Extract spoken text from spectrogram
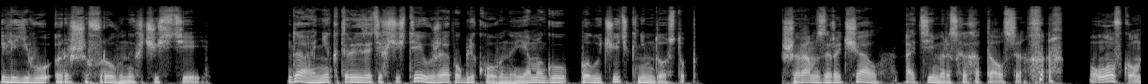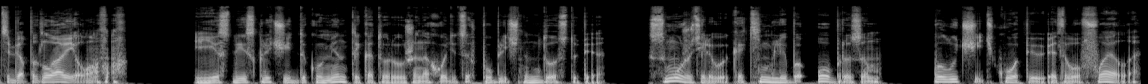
или его расшифрованных частей? Да, некоторые из этих частей уже опубликованы, я могу получить к ним доступ. Шрам зарычал, а Тимми расхохотался. Ловко он тебя подловил. Если исключить документы, которые уже находятся в публичном доступе, сможете ли вы каким-либо образом получить копию этого файла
